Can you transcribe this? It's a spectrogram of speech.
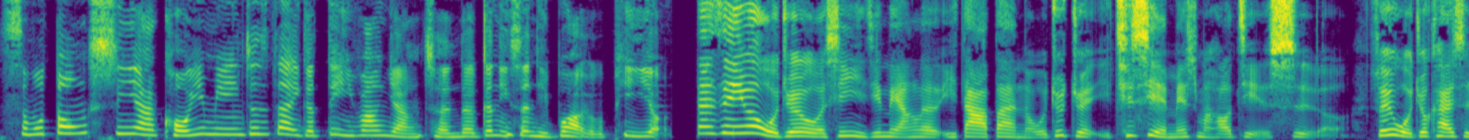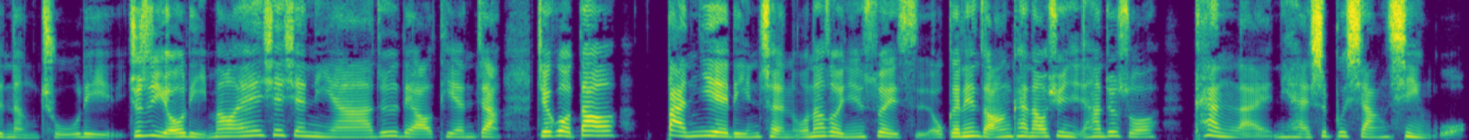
什么东西呀？口音明明就是在一个地方养成的，跟你身体不好有个屁用？但是因为我觉得我心已经凉了一大半了，我就觉得其实也没什么好解释了，所以我就开始冷处理，就是有礼貌，哎，谢谢你啊，就是聊天这样。结果到半夜凌晨，我那时候已经睡死，我隔天早上看到讯息，他就说：“看来你还是不相信我。”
